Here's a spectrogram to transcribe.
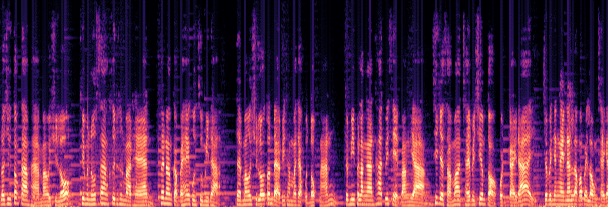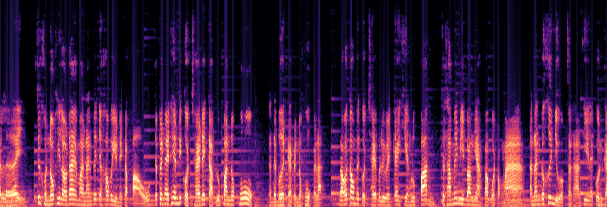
เราจึงต้องตามหามาอุชิโร่ที่มนุษย์สร้างขึ้นขึ้นมาแทน เพื่อนำกลับไปให้คุณซูมิดะ แต่มาอุชิโร่ต้นแบบที่ทำมาจากขนนกนั้น จะมีพลังงานธาตุวิเศษบางอย่าง ที่จะสามารถใช้ไปเชื่อมต่อกลไกได้ จะเป็นยังไงนั้นเราก็ไปลองใช้กันเลย ซึ่งขนนกที่เราได้มานั้นก็จะเข้าไปอยู่ในกระเป๋า จะเป็นไอเทมที่กดใช้ได้กับรูปปั้นนกฮูกทันเดเบิร์ดกลายเป็นนกฮูกไปละ เราก็ต้องไปกดใช้บริเวณใกล้เคียงรูปปั้น จะทำให้มีบางอย่างปรากฏออกมา อันนั้นก็ขึ้นอยู่กับสถานที่และกลไก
